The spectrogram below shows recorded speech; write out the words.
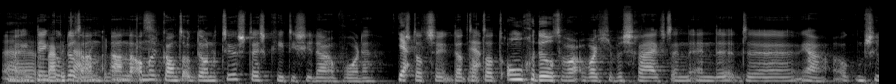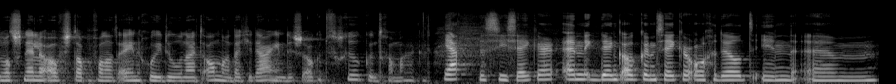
Maar ik eh, denk ook dat aan, aan de andere kant ook donateurs steeds kritischer daarop worden. Ja. Dus dat, ze, dat, dat, dat ongeduld wat je beschrijft en, en de, de, ja, ook misschien wat sneller overstappen van het ene goede doel naar het andere, dat je daarin dus ook het verschil kunt gaan maken. Ja, precies zeker. En ik denk ook een zeker ongeduld in um,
